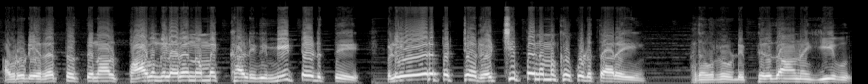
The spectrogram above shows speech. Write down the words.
அவருடைய இரத்தத்தினால் பாவங்களற நம்மை கழுவி மீட்டெடுத்து வெளியேற பெற்ற ரட்சிப்பை நமக்கு கொடுத்தாரே. அது அவருடைய பெரிதான ஈவு.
